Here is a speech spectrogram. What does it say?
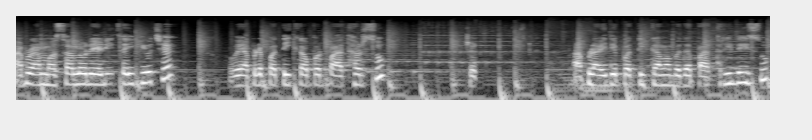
આપણો આ મસાલો રેડી થઈ ગયો છે. હવે આપણે પતિકા પર પાથરશું. આપણે આ રીતે પતિકામાં બધા પાથરી દઈશું.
